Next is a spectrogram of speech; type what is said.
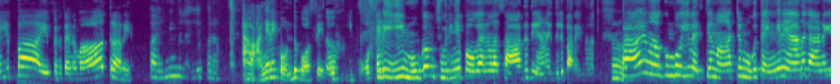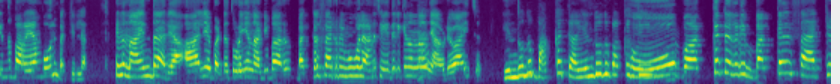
അയ്യപ്പ അയ്യപ്പന് തന്നെ മാത്രം അറിയാം. പഴനിമല അയ്യപ്പനാ? ആ ബോസെ ഈ ബോസ് എടി ഈ മുഖം ചുരുങ്ങി പോകാനുള്ള സാധ്യതയാണ് ഇതിൽ പറയുന്നത്. പ്രായമാകുമ്പോൾ ഈ വരുത്തിയ മാറ്റം മുഖത്ത് എങ്ങനെയാണ് കാണുക എന്ന് പറയാൻ പോലും പറ്റില്ല. പിന്നെ നയൻതാര ആലിയ ഭട്ട് തുടങ്ങിയ നടിമാർ ബക്കൽ ഫാറ്റ് റിമൂവൽ ആണ് ചെയ്തിരിക്കുന്നതെന്നാണ് ഞാൻ അവിടെ വായിച്ചു എന്തോന്ന് ബക്കറ്റാ എന്തോന്ന് ഓ ബക്കറ്റ് ബക്കറ്റ് അല്ലടി ബക്കൽ ഫാറ്റ്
